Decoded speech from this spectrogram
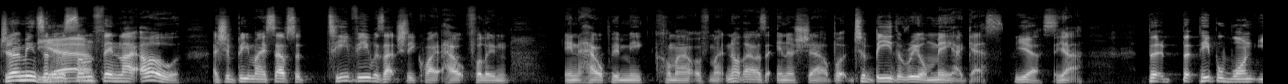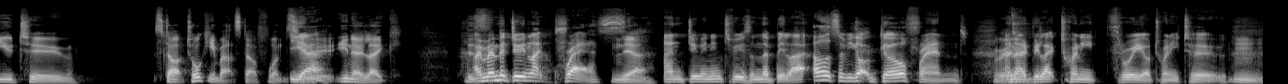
Do you know what I mean? So there was something like, oh, I should be myself. So TV was actually quite helpful in in helping me come out of my not that I was an inner shell, but to be the real me, I guess. Yes. Yeah. But but people want you to start talking about stuff once Yeah. you you know like I remember doing like press Yeah. and doing interviews, and they'd be like, Oh, so have you got a girlfriend? And I'd be like 23 or 22. Hmm.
